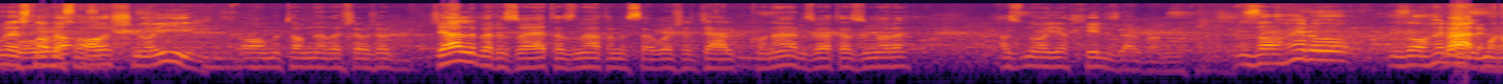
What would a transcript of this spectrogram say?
اون آشنایی آمتام نداشته باشه. جلب رضایت از اون نتونسته باشه جلب کنه رضایت از اون از اون ناحیه خیلی ضربه می‌خوره. ظاهر و ظاهر بله.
